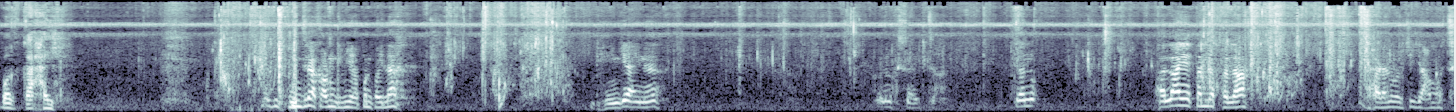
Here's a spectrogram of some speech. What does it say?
बघा काय आहे. पिंजरा काढून घेऊया आपण पहिला. ढेंग्या आहे ना कडक साईजचा त्यानं फला येताना फला झाडांवरची जामच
